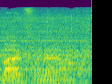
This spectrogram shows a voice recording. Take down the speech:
Bye for now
